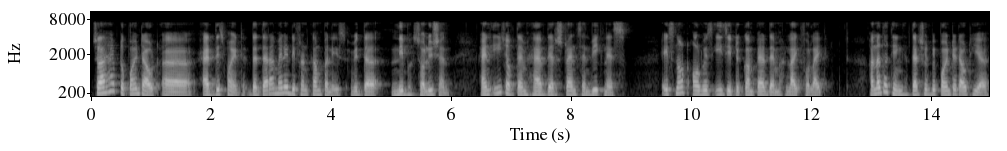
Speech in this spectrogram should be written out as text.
So I have to point out uh, at this point that there are many different companies with the NIB solution and each of them have their strengths and weakness. It's not always easy to compare them like for like. Another thing that should be pointed out here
